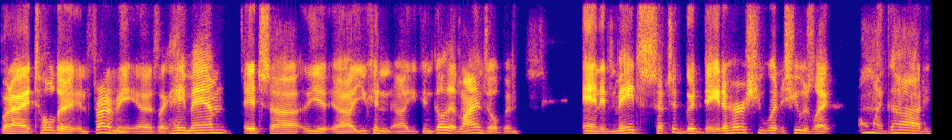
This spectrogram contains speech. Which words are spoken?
But I told her in front of me, it's like, "Hey, ma'am, it's uh, you, uh, you can uh, you can go. That line's open." And it made such a good day to her. She went. She was like, oh my God,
